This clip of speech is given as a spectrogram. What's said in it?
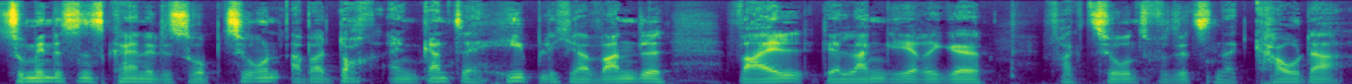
zumindest keine Disruption, aber doch ein ganz erheblicher Wandel, weil der langjährige Fraktionsvorsitzende Kauder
